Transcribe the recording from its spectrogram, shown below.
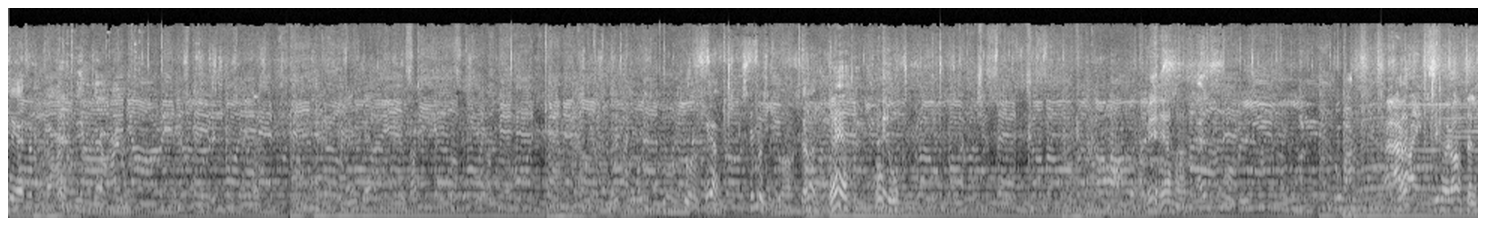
Yeah, Ja, ja. Helt ord. Mere end jeg har. Ja, det kan jeg godt opstille.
